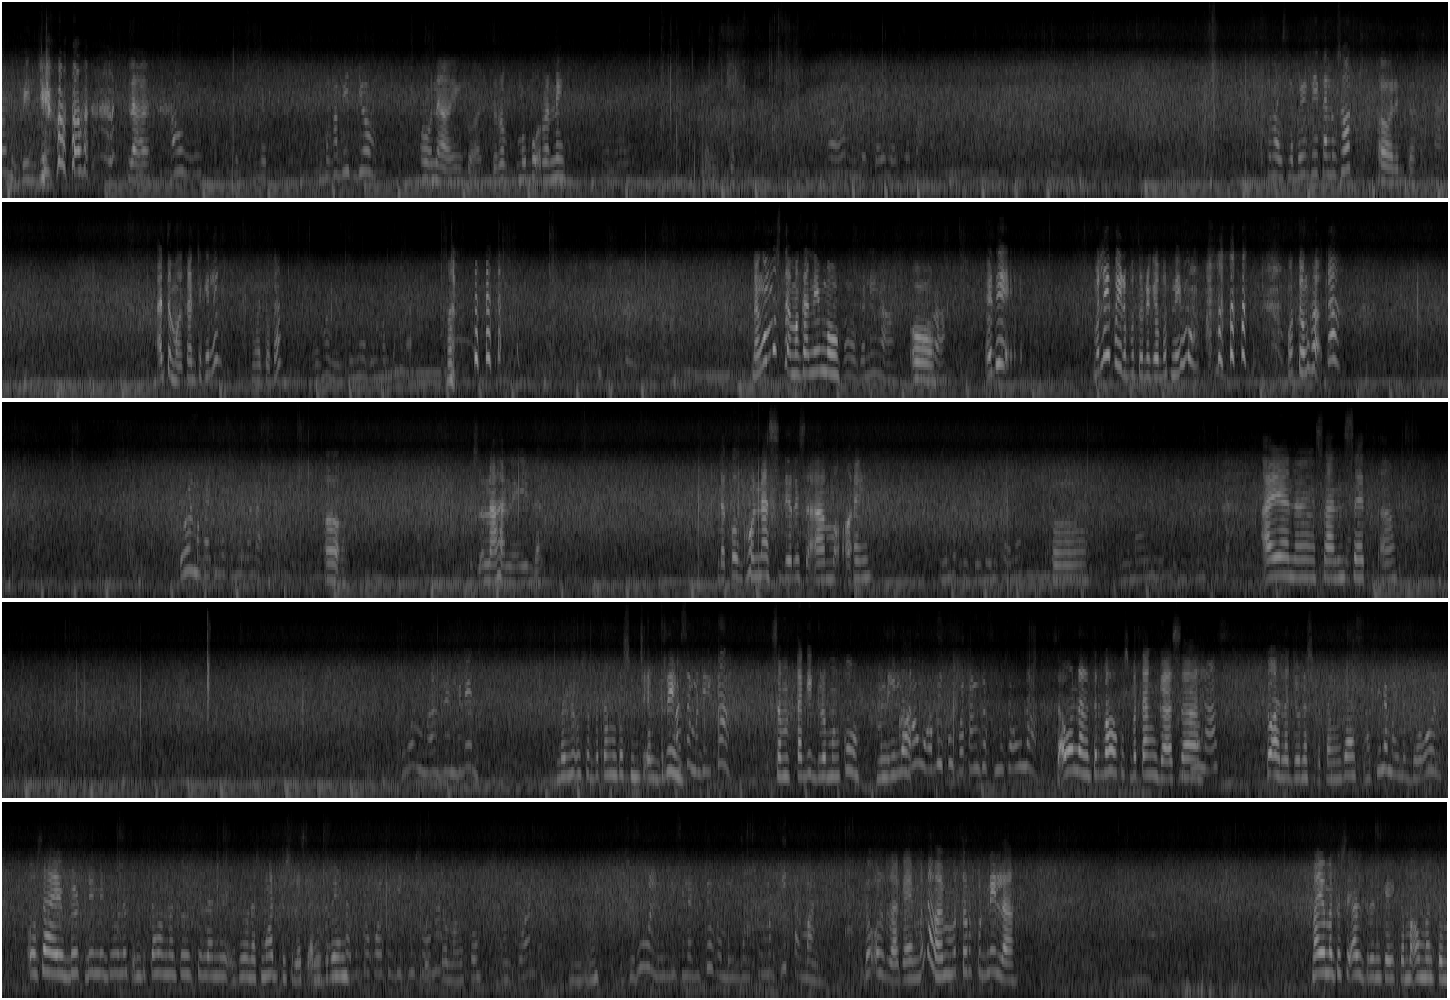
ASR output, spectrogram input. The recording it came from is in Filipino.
Video. La. Oh, mga video. Oh, naing ko. Pero mubo ra ni. Na ba, Isla Verde talusot? Oh, dito. Ato mga kancha kilin. Mga to ka? Oo, Nangumusta man kanimo? Oo, gani ha. Oo. Mura. Eh di, malay pa na po ito nagabot nimo. Utong ha ka. Doon, magkasila sa mga anak. Oo. Mas unahan ni Ida. Dakog hunas diri sa amo ay. No? Oh. Yun. Ayan ang sunset ah. Aldrin Bilin. Layo sa Batangas man si Eldrin. Asa, mandi ka? Sa Tagig raman ko, Manila. Oo, abi ko, Batangas mo sa una. Sa una, nagtrabaho ko sa Batangas. Sa, Jonas. to, ala Jonas, Batangas. Ah, sila may nagdoon. O sa birthday ni Jonas, imbitahon na to sila ni Jonas. Mga to sila sa Aldrin. Sabi ko ko ito dito sa una. Gusto man ko. Ang kuwan. Mm Siguro, hindi sila dito. Mag- magkita man. Dool ra kay man may motor pud nila. Mayo man to si Aldrin kay kamao man to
